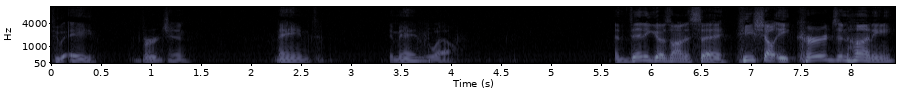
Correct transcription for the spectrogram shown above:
to a virgin named Emmanuel. And then he goes on to say, He shall eat curds and honey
